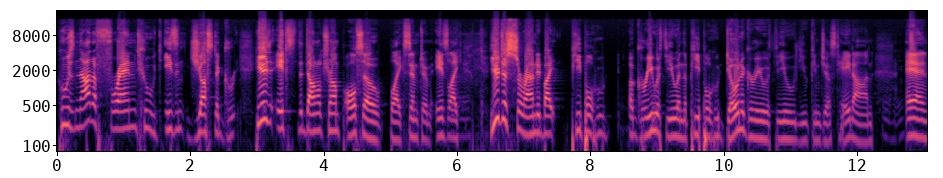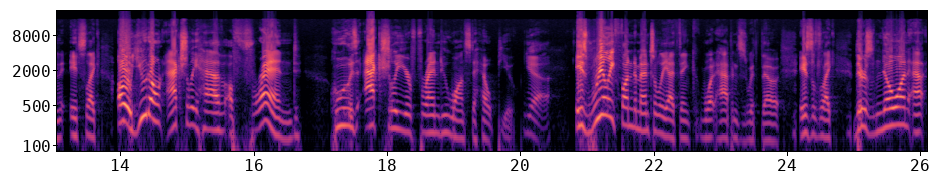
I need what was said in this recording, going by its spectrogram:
who is not a friend who isn't just agree here's it's the donald trump also like symptom is like mm-hmm. you're just surrounded by people who agree with you and the people who don't agree with you you can just hate on. Mm-hmm. And it's like oh you don't actually have a friend who is actually your friend who wants to help you. Yeah. Is really fundamentally i think what happens with the is like there's no one at,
